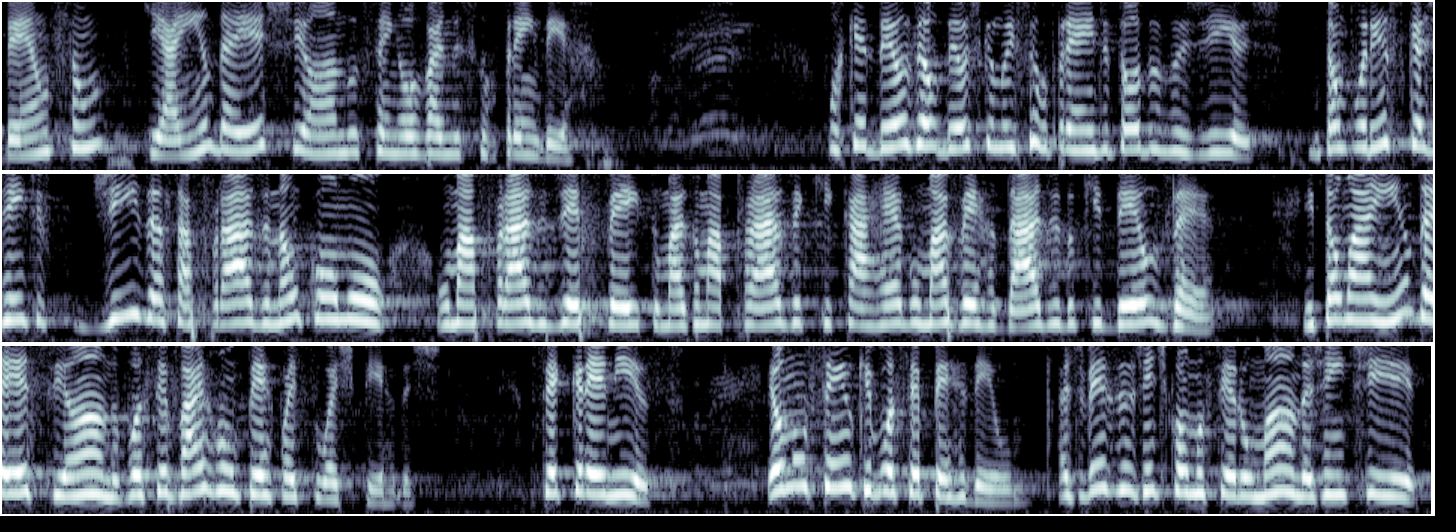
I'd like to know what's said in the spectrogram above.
bênção que ainda este ano o Senhor vai nos surpreender. Porque Deus é o Deus que nos surpreende todos os dias. Então, por isso que a gente diz essa frase não como uma frase de efeito, mas uma frase que carrega uma verdade do que Deus é. Então, ainda esse ano, você vai romper com as suas perdas. Você crê nisso? Eu não sei o que você perdeu. Às vezes, a gente, como ser humano, a gente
